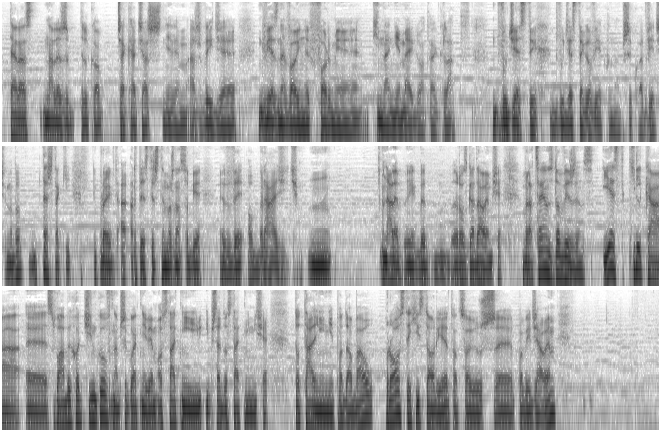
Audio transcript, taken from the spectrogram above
teraz należy tylko czekać, aż nie wiem, aż wyjdzie Gwiezdne Wojny w formie kina niemego, tak, lat dwudziestych XX wieku na przykład, wiecie, no bo też taki projekt artystyczny można sobie wyobrazić. Mm. No ale jakby rozgadałem się. Wracając do Visions, jest kilka e, słabych odcinków, na przykład, nie wiem, ostatni i przedostatni mi się totalnie nie podobał. Proste historie, to co już e, powiedziałem.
